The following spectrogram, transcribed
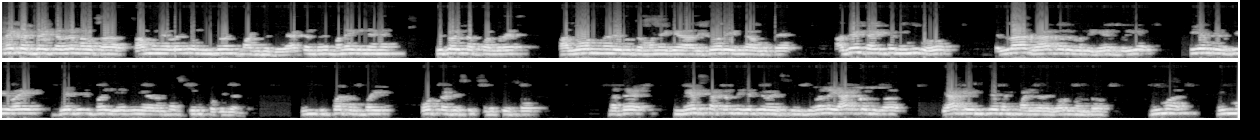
ಮನೆ ಕಟ್ಟಬೇಕಾದ್ರೆ ನಾವು ಸಾಮಾನ್ಯವಾಗಿ ಒಂದು ಇನ್ಶೂರೆನ್ಸ್ ಮಾಡಬೇಕು ಯಾಕಂದ್ರೆ ಮನೆಗೆ ಇದೋಯ್ತಪ್ಪ ಅಂದ್ರೆ ಆ ಲೋನ್ ಇರುತ್ತೆ ಮನೆಗೆ, ಆ ರಿಕವರಿ ಹೆಂಗಾಗುತ್ತೆ. ಅದೇ ಟೈಪ್ ನಿಮ್ದು ಎಲ್ಲಾ ಗ್ರಾಹಕರುಗಳಿಗೆ P M S B Y J D by A B ಅಂತ ಸ್ಕೀಮ್ ಕೊಟ್ಟಿದ್ದಾರೆ. ನಿಮ್ಗೆ ಇಪ್ಪತ್ತು ರೂಪಾಯಿ ಫೋರ್ ತರ್ಟಿ ಸಿಕ್ಸ್ ರುಪೀಸು ಮತ್ತೆ ಮೇಸ್ ತಕ್ಕಂತ ಎ ಬಿ ವೈ ಸ್ಕೀಮ್ ಇವೆಲ್ಲ ಯಾಕೆ ಒಂದು ಯಾಕೆ ಇಂಪ್ಲಿಮೆಂಟ್ ಮಾಡಿದ್ದಾರೆ ಗೌರ್ಮೆಂಟು ನಿಮ್ಮ ನಿಮ್ಮ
